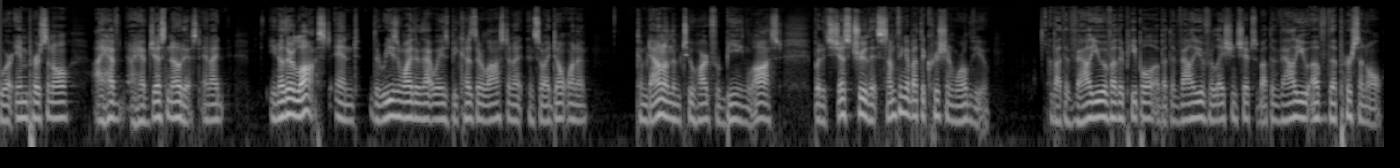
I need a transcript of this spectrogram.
who are impersonal, I have I have just noticed, and I, you know, they're lost. And the reason why they're that way is because they're lost, and I and so I don't want to come down on them too hard for being lost. But it's just true that something about the Christian worldview, about the value of other people, about the value of relationships, about the value of the personal,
